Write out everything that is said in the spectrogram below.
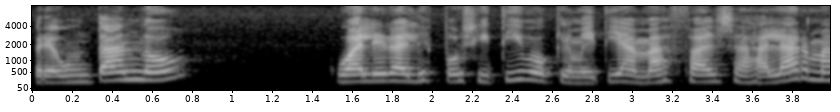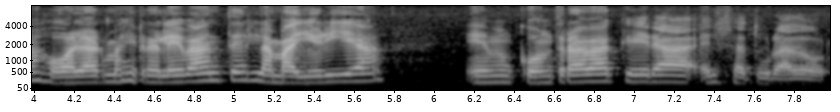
Preguntando cuál era el dispositivo que emitía más falsas alarmas o alarmas irrelevantes, la mayoría encontraba que era el saturador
